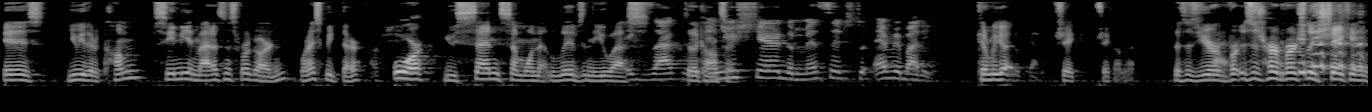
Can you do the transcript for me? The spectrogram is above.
is you either come see me in Madison Square Garden when I speak there, oh, or you send someone that lives in the U.S. Exactly. to the concert. And you share the message to everybody. Can we get shake shake on that? This is your this is her virtually shaking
